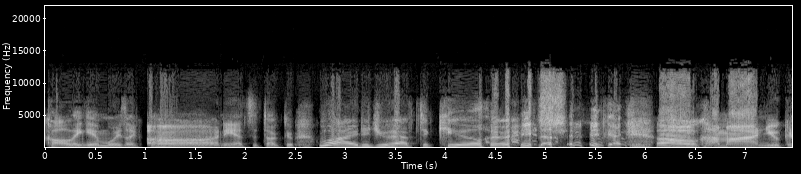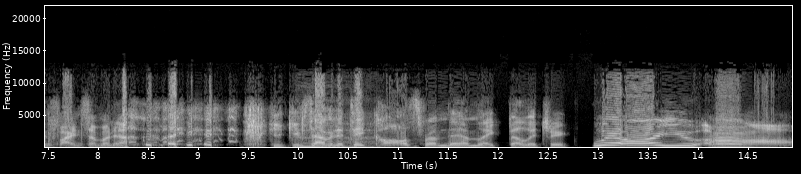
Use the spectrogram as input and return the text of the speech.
calling him, where he's like, "Oh," and he has to talk to, her, "Why did you have to kill her?" You know, like, "Oh, come on, you can find someone else." he keeps having to take calls from them, like Bellatrix. Where are you? Oh.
